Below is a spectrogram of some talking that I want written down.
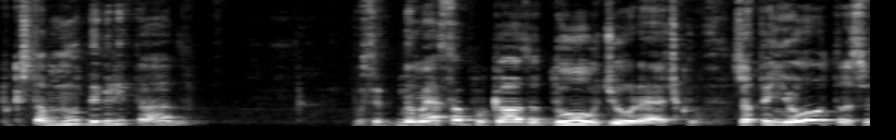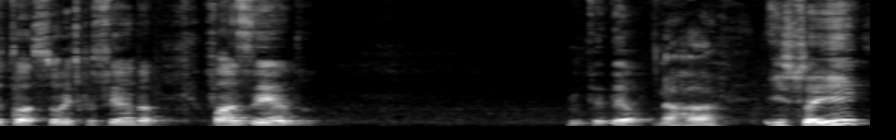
Porque está muito debilitado. Você não é só por causa do diurético, já tem outras situações que você anda fazendo. Entendeu? Aham. Isso aí,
